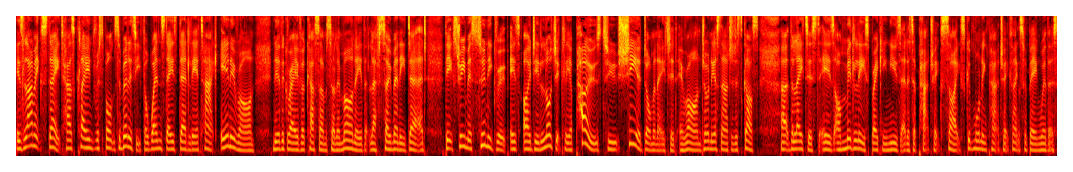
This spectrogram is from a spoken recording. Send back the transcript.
Islamic State has claimed responsibility for Wednesday's deadly attack in Iran near the grave of Qasem Soleimani that left so many dead. The extremist Sunni group is ideologically opposed to Shia dominated Iran. Joining us now to discuss uh, the latest is our Middle East breaking news news editor Patrick Sykes. Good morning, Patrick. Thanks for being with us.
